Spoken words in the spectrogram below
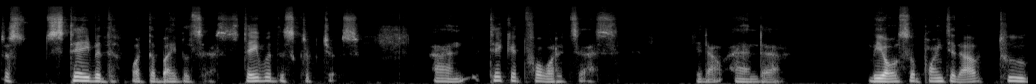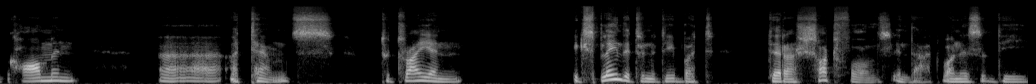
just stay with what the Bible says, stay with the scriptures, and take it for what it says you know, and uh, we also pointed out two common uh, attempts to try and explain the Trinity, but there are shortfalls in that. One is the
